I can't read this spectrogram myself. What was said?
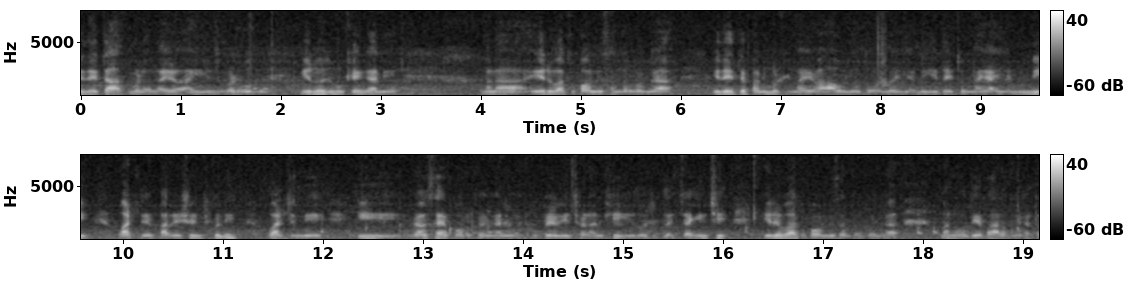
ఏదైతే ఆత్మలు ఉన్నాయో అవి వేసుకోవడము ఈరోజు ముఖ్యంగా మన ఏరువాక పౌర్ణమి సందర్భంగా ఏదైతే పనిముట్లు ఉన్నాయో ఆవులు దోళ్ళు ఇవన్నీ ఏదైతే ఉన్నాయో అవన్నీ వాటిని పరీక్షించుకొని వాటిని ఈ వ్యవసాయ పూర్వకంగా వాటిని ఉపయోగించడానికి ఈరోజు ప్రత్యేకించి ఏరువాక పౌర్ణమి సందర్భంగా మనం దీపారాధన గట్ట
